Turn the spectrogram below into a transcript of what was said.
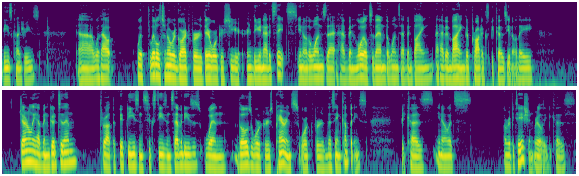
these countries uh, without with little to no regard for their workers here in the United States. You know, the ones that have been loyal to them, the ones that have been buying that have been buying their products because, you know, they generally have been good to them throughout the 50s and 60s and 70s when those workers' parents worked for the same companies because, you know, it's a reputation really because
